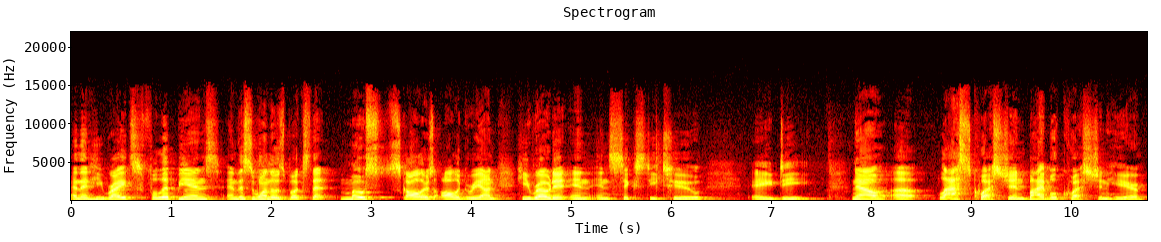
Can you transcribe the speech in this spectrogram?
And then he writes Philippians, and this is one of those books that most scholars all agree on. He wrote it in, in 62 AD. Now, uh, last question, Bible question here.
